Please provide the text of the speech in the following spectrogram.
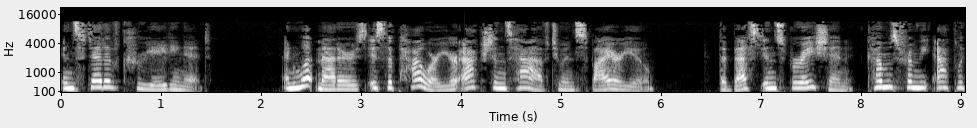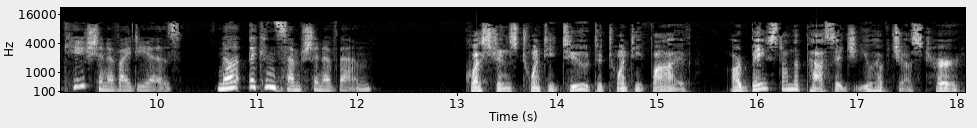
instead of creating it. And what matters is the power your actions have to inspire you. The best inspiration comes from the application of ideas, not the consumption of them. Questions 22 to 25 are based on the passage you have just heard.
